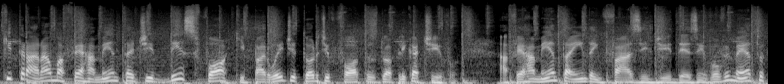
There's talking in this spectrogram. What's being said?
que trará uma ferramenta de desfoque para o editor de fotos do aplicativo. A ferramenta, ainda em fase de desenvolvimento,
